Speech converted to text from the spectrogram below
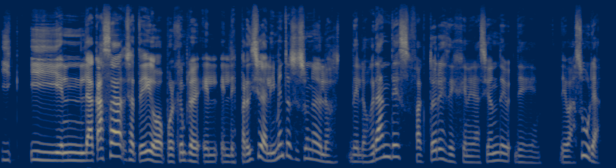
Y, en la casa, ya te digo, por ejemplo, el, desperdicio de alimentos es uno de los, de los grandes factores de generación de, basura.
